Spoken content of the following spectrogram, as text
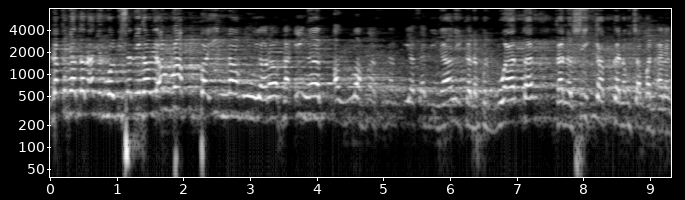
da kenyataan anjun wal bisa ningali Allah. Fa innahu yaraka. Ingat Allah mah senantiasa ningali karena perbuatan karena sikap karena ucapan aran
